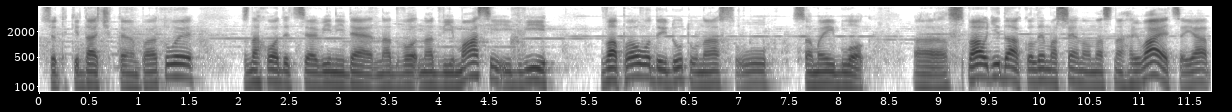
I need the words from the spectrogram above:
все-таки датчик температури знаходиться, він йде на, дво... на дві масі, і дві... два проводи йдуть у нас у самий блок. Е, Справді, да, коли машина у нас нагрівається, я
